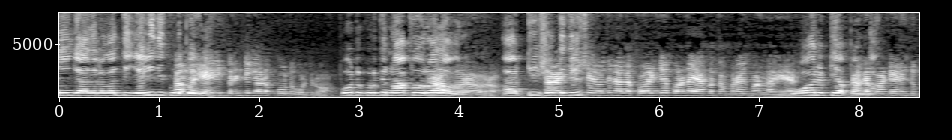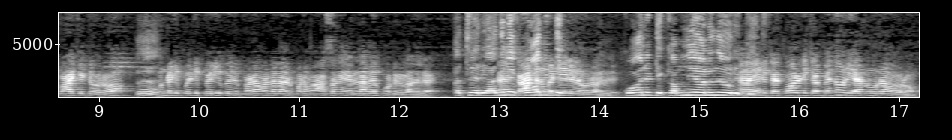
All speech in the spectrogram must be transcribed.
நீங்க அதுல வந்து எழுதி கொடுத்தீங்க எழுதி பிரிண்டிங்கோட போட்டு கொடுத்துருவோம். போட்டு கொடுத்து நாற்பது ரூபா வரும். டிஷர்ட்டுக்கு டிஷர்ட் வந்து நல்ல குவாலிட்டியா போனா இரநூத்தம்பது ரூபாய்க்கு பண்ணலாங்க குவாலிட்டியா நல்ல பண்ணலாம். ரெண்டு பாக்கெட் வரும். முன்னாடி பெரிய பெரிய பெரிய படம் வள்ளலார் படம் வாசகம் எல்லாமே போட்டுக்கலாம் அதுல. அது சரி அதுல குவாலிட்டி மெட்டீரியல் வரும் அது குவாலிட்டி கம்மியானதும் இருக்கு. குவாலிட்டி கம்மியா தான் ஒரு இரநூறுவா வரும்.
